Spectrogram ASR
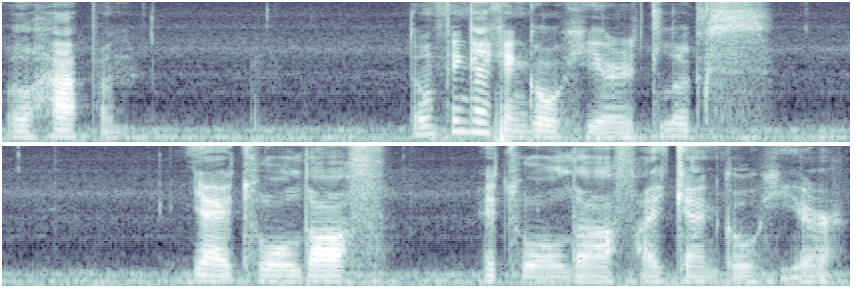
will happen. Don't think I can go here, it looks... Yeah, it walled off. It walled off, I can't go here.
